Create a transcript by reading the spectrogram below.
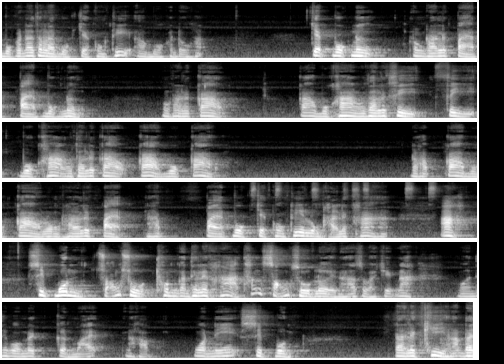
บวกกันได้เท่าไหร่บวกเจ็ดคงที่เอาบวกกันดูฮะ เจ็ดบวกหนึ่งลงท้ายเลขแปดแปดบวกหนึ่งลงท้ายเลขเก้าเก้าบวกห้าลงท้ายเลขสี่สี่บวกห้าลงท้ายเลขเก้าเก้าบวกเก้านะครับ9บวก9ลงท้ายเลข8นะครับ8บวก7คงที่ลงท้ายเลข5อะ10 บน 2 สูตรชนกันที่เลข5ทั้ง 2 สูตรเลยนะฮะสมาชิกนะเหมือนที่ผมได้เกินไว้นะครับวันนี้ 10 บน ได้เลขขี้ฮะได้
